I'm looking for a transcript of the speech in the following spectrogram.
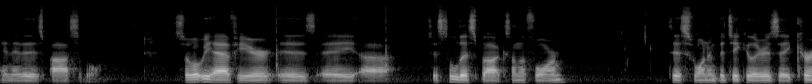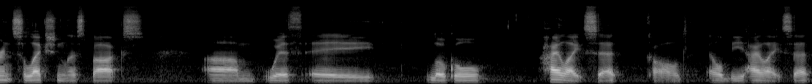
And it is possible. So what we have here is a uh, just a list box on the form this one in particular is a current selection list box um, with a local highlight set called LB highlight set.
